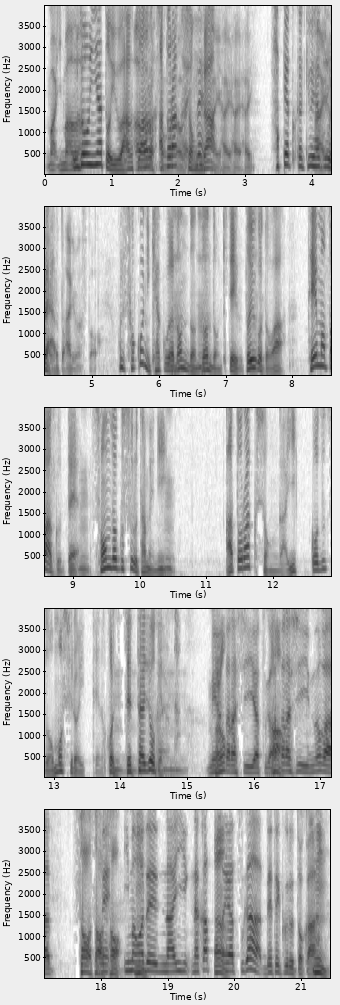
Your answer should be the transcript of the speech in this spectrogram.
まあ今、うどん屋というアトラクションがはいはいはいはい。800か900ぐらいあると。ありますと。そこに客がどんどんどんどん来ている。ということは、テーマパークって存続するために、アトラクションが一個ずつ面白いっていうの、これ絶対条件なんだ。目新しいやつが、新しいのが、そうそうそう。ね今までない、なかったやつが出てくるとか。うん。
